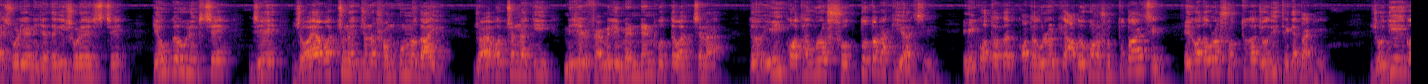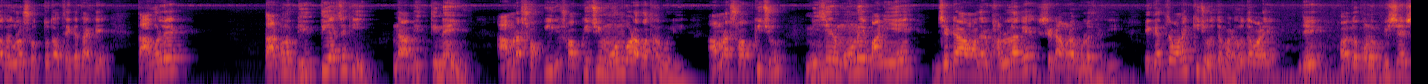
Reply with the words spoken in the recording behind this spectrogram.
ঐশ্বরিয়া নিজে থেকেই সরে এসছে। কেউ কেউ লিখছে যে জয়া বচ্চনের জন্য সম্পূর্ণ দায়ী, জয়া বচ্চন নাকি নিজের ফ্যামিলি মেনটেন করতে পারছে না। তো এই কথাগুলোর সত্যতাটা কি আছে? এই কথা কথাগুলোর কি আদৌ কোনো সত্যতা আছে? এই কথাগুলোর সত্যতা যদি থেকে থাকে, যদি এই কথাগুলো সত্যতা থেকে থাকে, তাহলে তার কোনো ভিত্তি আছে কি? না, ভিত্তি নেই। আমরা সবই সব কিছুই মন গড়া কথা বলি। আমরা সব কিছু নিজের মনে বানিয়ে যেটা আমাদের ভালো লাগে, সেটা আমরা বলে থাকি। এক্ষেত্রে অনেক কিছু হতে পারে হতে পারে যে হয়তো কোনো বিশেষ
